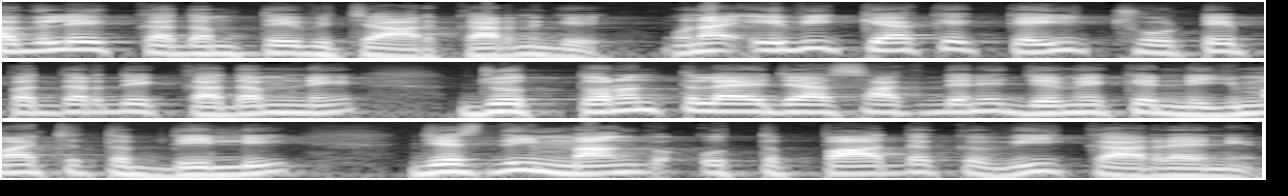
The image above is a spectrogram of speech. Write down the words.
ਅਗਲੇ ਕਦਮ ਤੇ ਵਿਚਾਰ ਕਰਨਗੇ। ਉਹਨਾਂ ਇਹ ਵੀ ਕਿਹਾ ਕਿ ਕਈ ਛੋਟੇ ਪੱਧਰ ਦੇ ਕਦਮ ਨੇ ਜੋ ਤੁਰੰਤ ਲਏ ਜਾ ਸਕਦੇ ਨੇ, ਜਿਵੇਂ ਕਿ ਨਿਯਮਾਂ 'ਚ ਤਬਦੀਲੀ, ਜਿਸ ਦੀ ਮੰਗ ਉਤਪਾਦਕ ਵੀ ਕਰ ਰਹੇ ਨੇ।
